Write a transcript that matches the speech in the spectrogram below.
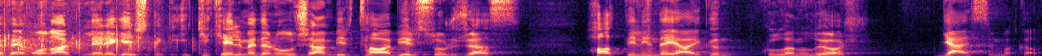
Efendim 10 harflere geçtik. İki kelimeden oluşan bir tabir soracağız. Halk dilinde yaygın kullanılıyor. Gelsin bakalım.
